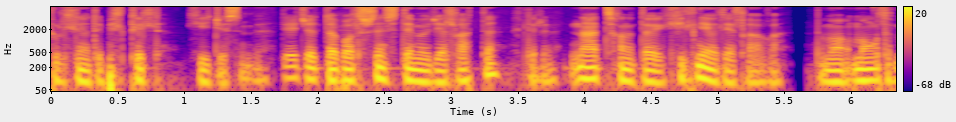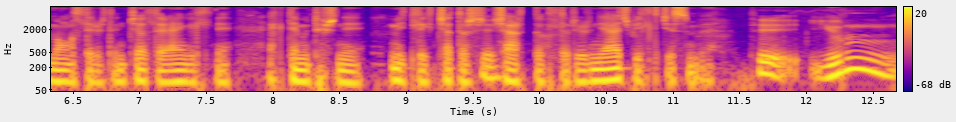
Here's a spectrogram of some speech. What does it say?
төрлийн одоо бэлтгэл хийж байсан бэ? Дээж одоо боловсролын системүүд ялгаатай. Тэгэхээр наадах нь одоо хилний бол ялгаа байгаа. Монгол Монгол дээр тэнцэл англи академик төвшний мэдлэг чадвар шаарддаг болохоор ер нь яаж бэлтжижсэн бэ? Тий, ер нь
